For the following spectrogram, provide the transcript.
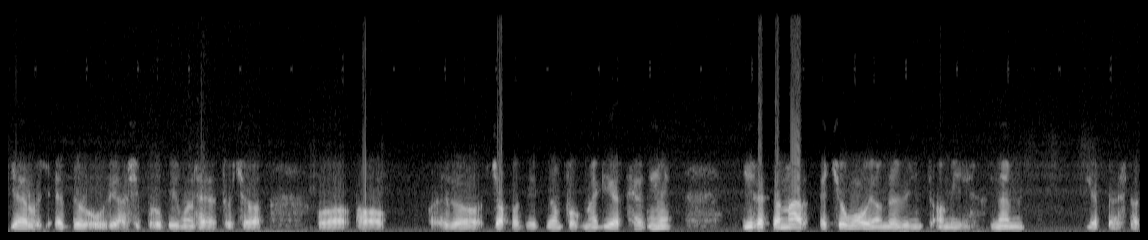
jel, hogy ebből óriási probléma lehet, hogyha ha, ha ez a csapadék nem fog megérkezni, illetve már egy csomó olyan növényt, ami nem érte ezt a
